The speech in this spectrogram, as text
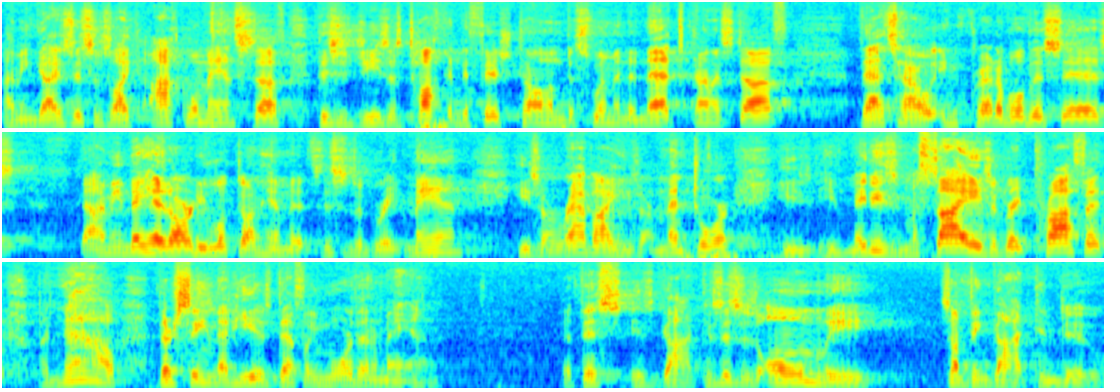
I mean, guys, this is like Aquaman stuff. This is Jesus talking to fish, telling them to swim in the nets kind of stuff. That's how incredible this is. I mean, they had already looked on him as this is a great man. He's our rabbi. He's our mentor. He, he, maybe he's a Messiah. He's a great prophet. But now they're seeing that he is definitely more than a man, that this is God, because this is only something God can do.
